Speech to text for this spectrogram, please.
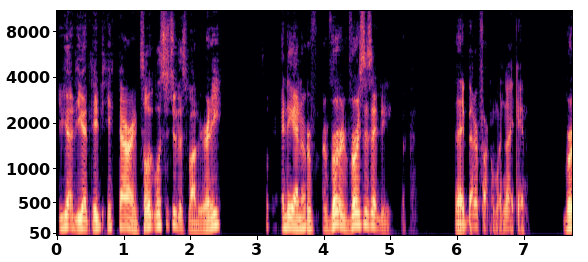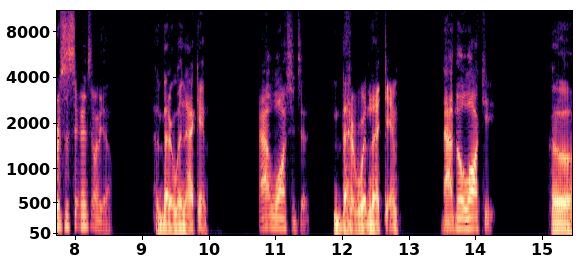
You got you got it, it- all right. So let's just do this, Bobby. Ready? Indiana, Ver- ver- versus Indy They better fucking win that game. versus San Antonio They better win that game. at Washington Better win that game. at Milwaukee. Oh.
